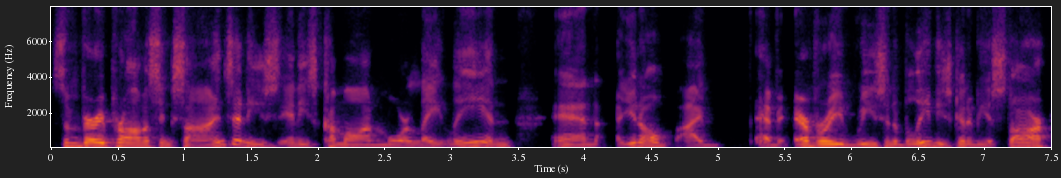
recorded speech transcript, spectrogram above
some very promising signs and he's and he's come on more lately and and you know I have every reason to believe he's going to be a star.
